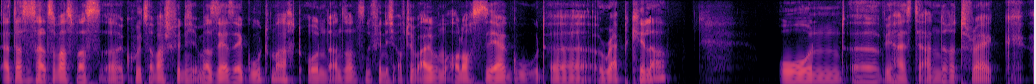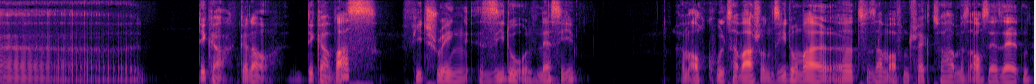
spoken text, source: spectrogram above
äh, das ist halt sowas, was äh, Cool Savage, finde ich, immer sehr, sehr gut macht. Und ansonsten finde ich auf dem Album auch noch sehr gut äh, Rap Killer. Und äh, wie heißt der andere Track? Äh, Dicker, genau. Dicker was? Featuring Sido und Nessie. Haben auch Cool Savage und Sido mal äh, zusammen auf dem Track zu haben, ist auch sehr selten.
